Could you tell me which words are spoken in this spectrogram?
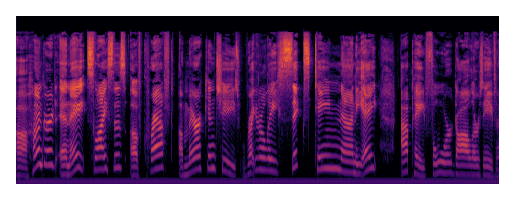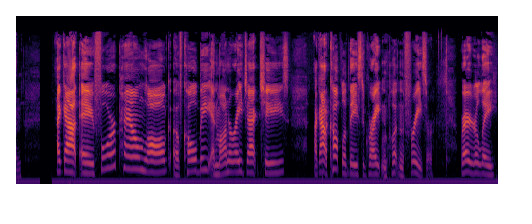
A hundred and eight slices of Kraft American cheese, regularly $16.98. I paid $4 even. I got a four pound log of Colby and Monterey Jack cheese. I got a couple of these to grate and put in the freezer regularly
